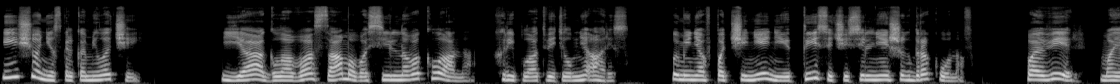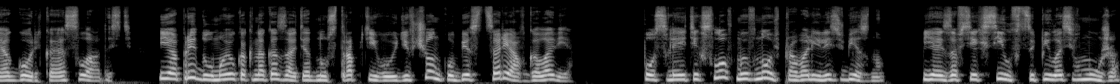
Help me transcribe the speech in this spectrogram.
и еще несколько мелочей. «Я глава самого сильного клана», – хрипло ответил мне Арис. «У меня в подчинении тысячи сильнейших драконов. Поверь, моя горькая сладость, я придумаю, как наказать одну строптивую девчонку без царя в голове». После этих слов мы вновь провалились в бездну. Я изо всех сил вцепилась в мужа,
